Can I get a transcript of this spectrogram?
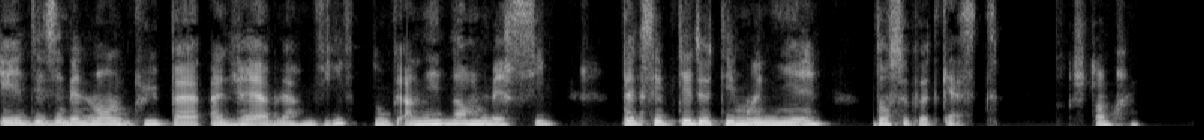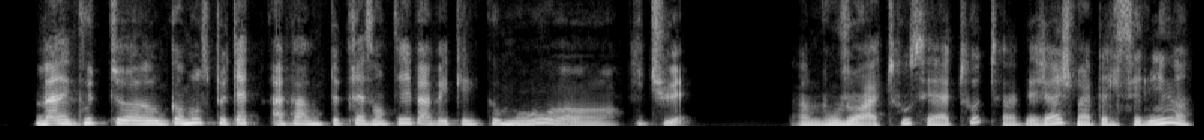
et des événements non plus pas agréables à revivre. Donc, un énorme merci d'accepter de témoigner dans ce podcast. Je t'en prie. Ben, écoute, euh, on commence peut-être à te présenter avec quelques mots euh, qui tu es. Ben, bonjour à tous et à toutes. Déjà, je m'appelle Céline.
